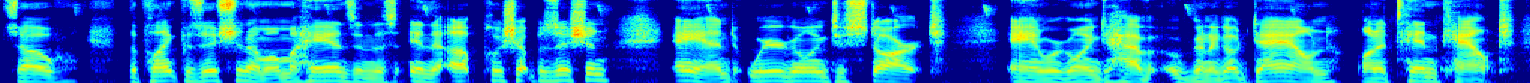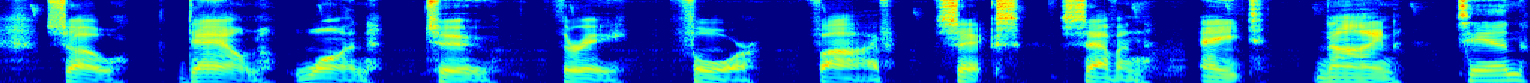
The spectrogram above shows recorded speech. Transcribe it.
So the plank position, I'm on my hands in, this, in the up push-up position, and we're going to start and we're going to have, we're going to go down on a 10 count. So down, one, two, three, four, five, six, seven, eight, nine, 10,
